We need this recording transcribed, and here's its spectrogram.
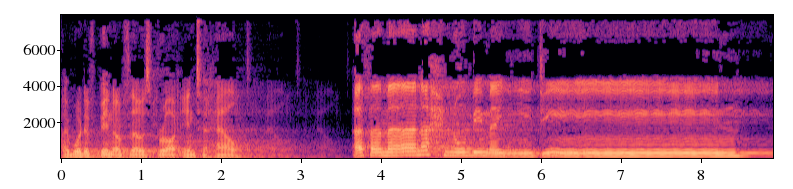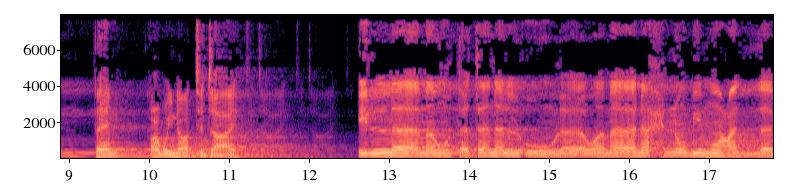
I would have been of those brought into hell. أفما نحن بميتين Then, are we not to die? إلا موتتنا الأولى وما نحن بمعذبين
